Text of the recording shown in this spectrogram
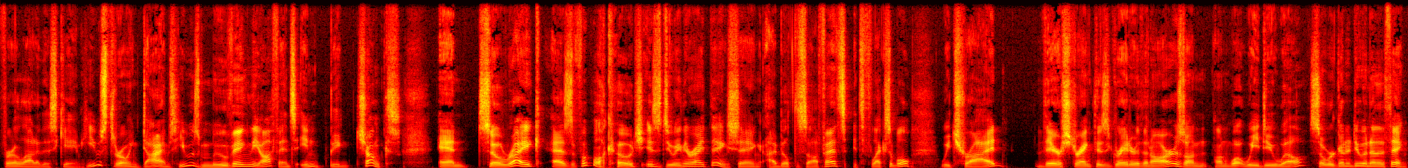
for a lot of this game. He was throwing dimes, he was moving the offense in big chunks. And so Reich, as a football coach, is doing the right thing, saying, I built this offense. It's flexible. We tried. Their strength is greater than ours on, on what we do well. So we're going to do another thing.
